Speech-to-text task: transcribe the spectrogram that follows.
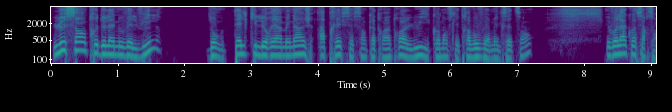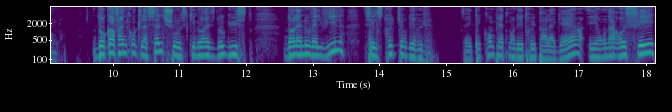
Le centre de la nouvelle ville, donc tel qu'il le réaménage après 1683, lui, il commence les travaux vers 1700. Et voilà à quoi ça ressemble. Donc en fin de compte, la seule chose qui nous reste d'Auguste dans la nouvelle ville, c'est la structure des rues. Ça a été complètement détruit par la guerre et on a refait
